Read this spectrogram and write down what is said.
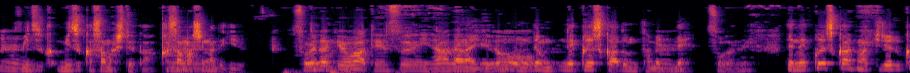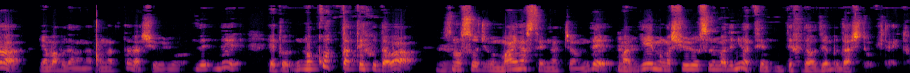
うん水か、水かさ増しというか、かさ増しができる。それだけは点数にならないいけど、ど、でもネックレスカードのためにね。うんそうだね。で、ネックレスカードが切れるか、山札がなくなったら終了。で、で、えっと、残った手札は、うんその数字分マイナス点になっちゃうんで、まあ、うんゲームが終了するまでには手手札を全部出しておきたいと。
